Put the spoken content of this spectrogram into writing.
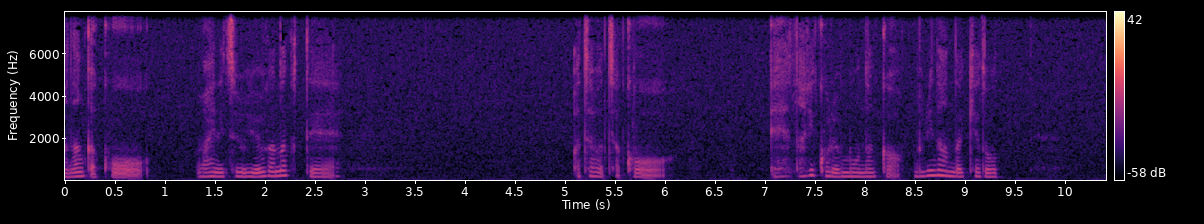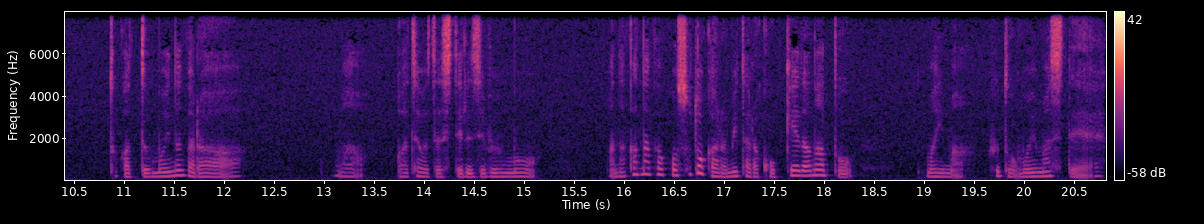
あ、なんかこう毎日余裕がなくてわちゃわちゃこう「え何これもうなんか無理なんだけど」とかって思いながらまあわちゃわちゃしてる自分も、まあ、なかなかこう外から見たら滑稽だなと、まあ、今ふと思いまして、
